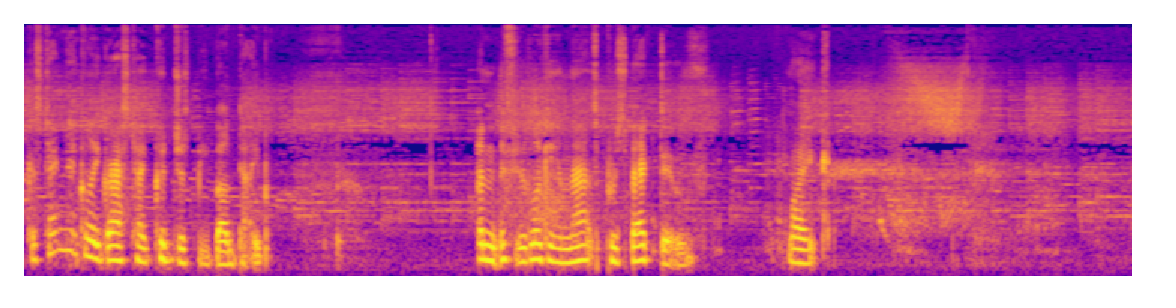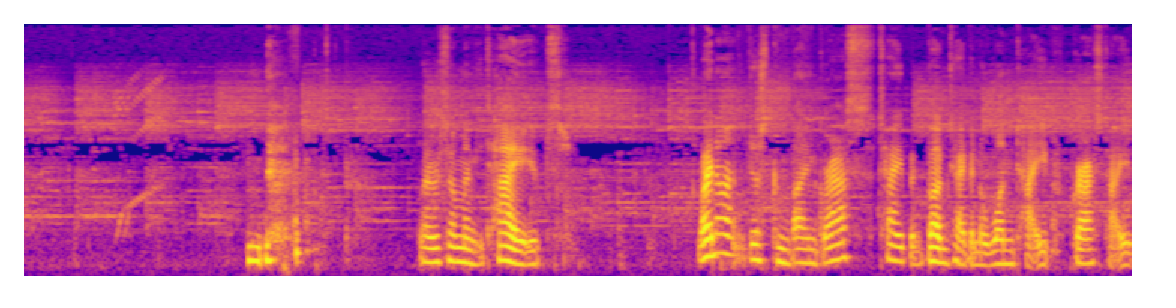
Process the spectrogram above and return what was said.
Because technically grass type could just be bug type. And if you're looking in that perspective, like, there are so many types. Why not just combine grass type and bug type into one type, grass type,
